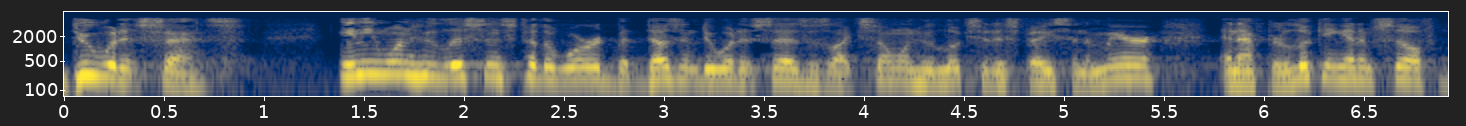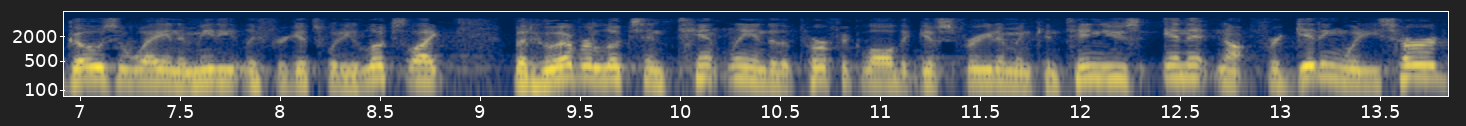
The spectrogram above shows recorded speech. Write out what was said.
Do what it says. Anyone who listens to the word but doesn't do what it says is like someone who looks at his face in a mirror and after looking at himself goes away and immediately forgets what he looks like. But whoever looks intently into the perfect law that gives freedom and continues in it, not forgetting what he's heard,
